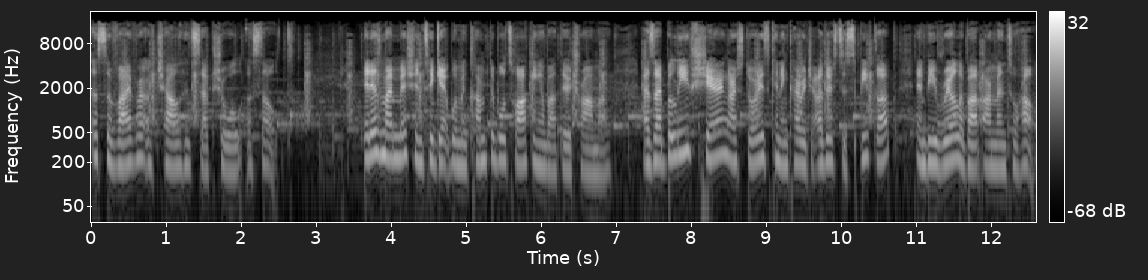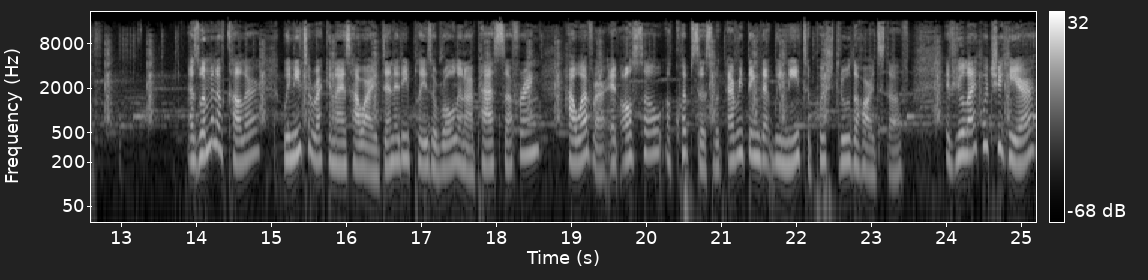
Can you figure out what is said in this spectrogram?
a survivor of childhood sexual assault. It is my mission to get women comfortable talking about their trauma, as I believe sharing our stories can encourage others to speak up and be real about our mental health. As women of color, we need to recognize how our identity plays a role in our past suffering. However, it also equips us with everything that we need to push through the hard stuff. If you like what you hear,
